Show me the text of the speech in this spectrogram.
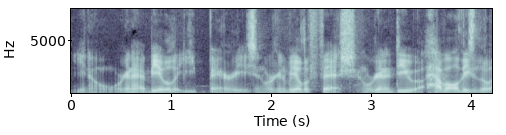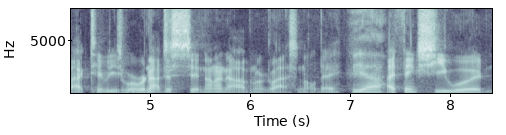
you know, we're going to be able to eat berries and we're going to be able to fish. And we're going to do have all these little activities where we're not just sitting on an knob and we're glassing all day. Yeah. I think she would.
